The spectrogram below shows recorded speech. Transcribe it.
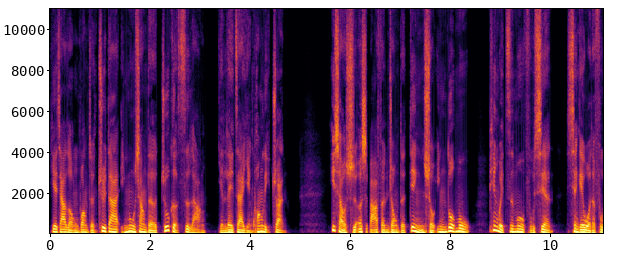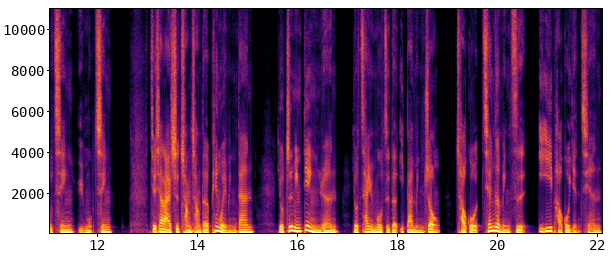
叶家龙望着巨大荧幕上的诸葛四郎，眼泪在眼眶里转。一小时二十八分钟的电影首映落幕，片尾字幕浮现：“献给我的父亲与母亲。”接下来是长长的片尾名单，有知名电影人，有参与募资的一般民众，超过千个名字一一跑过眼前。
